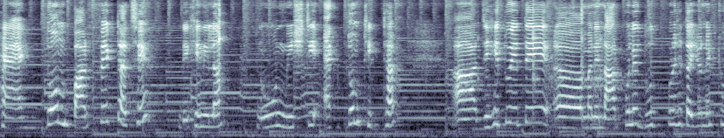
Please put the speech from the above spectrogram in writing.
হ্যাঁ একদম পারফেক্ট আছে। দেখে নিলাম। নুন, মিষ্টি একদম ঠিকঠাক। আর যেহেতু এতে মানে নারকোলের দুধ পড়েছে, তাই জন্য একটু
